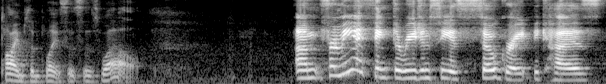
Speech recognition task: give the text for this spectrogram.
times and places as well. Um, for me, I think the Regency is so great because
